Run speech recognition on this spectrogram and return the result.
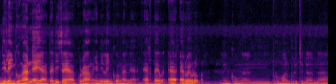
di lingkungannya ya. Tadi saya kurang ini lingkungannya RT eh, RW berapa? Lingkungan Perumahan Budi Cendana,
